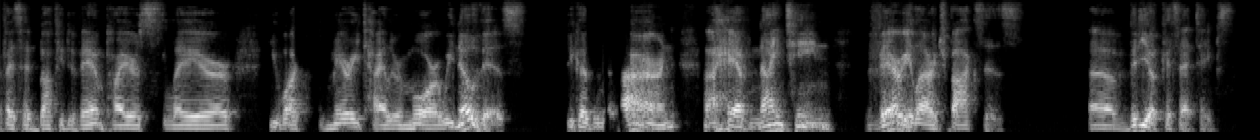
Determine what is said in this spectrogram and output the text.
if I said Buffy the Vampire Slayer, he watched Mary Tyler Moore. We know this because in the barn I have 19 very large boxes of video cassette tapes.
